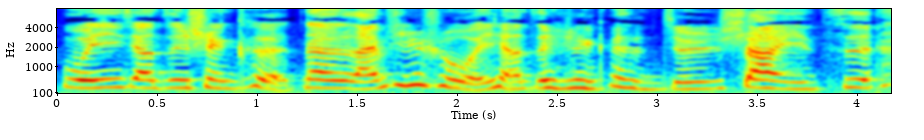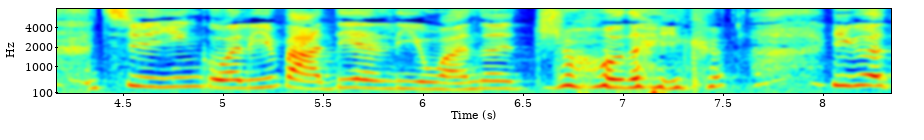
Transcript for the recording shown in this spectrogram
我印象最深刻，那蓝皮鼠我印象最深刻的就是上一次去英国理发店理完的之后的一个 一个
